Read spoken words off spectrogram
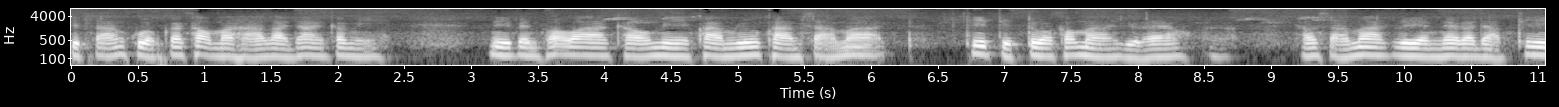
สิบสามขวบก็เข้ามาหาลายได้ก็มี นี่เป็นเพราะว่าเขามีความรู้ความสามารถ ที่ติดตัวเขามาอยู่แล้ว เขาสามารถเรียนในระดับที่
